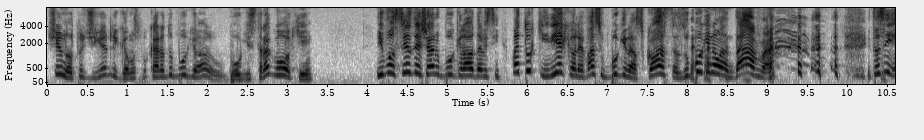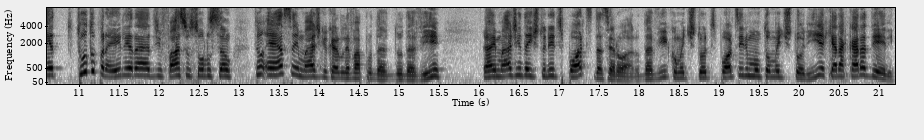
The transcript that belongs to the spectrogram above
Chegou no outro dia, ligamos pro cara do bug, ó, o bug estragou aqui. E vocês deixaram o bug lá, o Davi assim, mas tu queria que eu levasse o bug nas costas? O bug não andava. então assim, é, tudo pra ele era de fácil solução. Então é essa imagem que eu quero levar pro Da- do Davi, é a imagem da editoria de esportes da Zero Hora. O Davi, como editor de esportes, ele montou uma editoria que era a cara dele,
